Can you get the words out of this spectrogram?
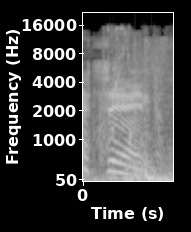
Rocketson!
